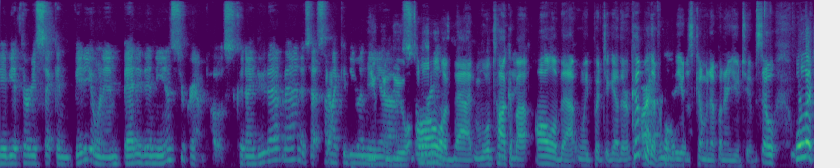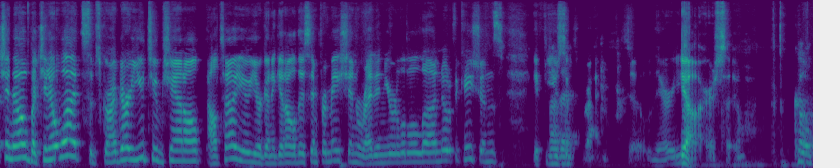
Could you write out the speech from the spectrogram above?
maybe a 30 second video and embed it in the Instagram post. Could I do that, man? Is that something yeah. I could do in the You can uh, do all of that. And we'll talk okay. about all of that when we put together a couple right, different cool. videos coming up on our YouTube. So we'll let you know. But you know what? Subscribe to our YouTube channel. I'll tell you, you're going to get all this information right in your little uh, notifications if you subscribe. So there you are. So cool.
